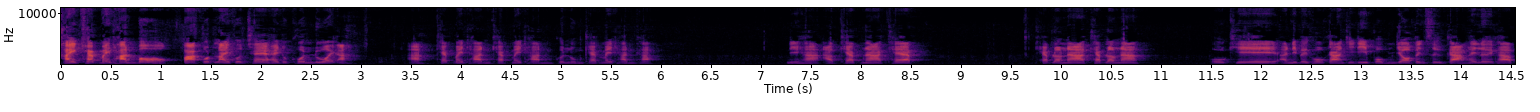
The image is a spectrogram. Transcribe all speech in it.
ใครแคปไม่ทันบอกฝากกดไลค์กดแชร์ให้ทุกคนด้วยอะอะแคปไม่ทันแคปไม่ทัน คุณหนุ่มแคปไม่ทันค่ะ นี่ฮะอะแคปนะแคป แคปแล้วนะ แคปแล้วนะ โอเค อันนี้เป็นโครงการที่ดีผมยอมเป็นสื่อกลางให้เลยครับ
